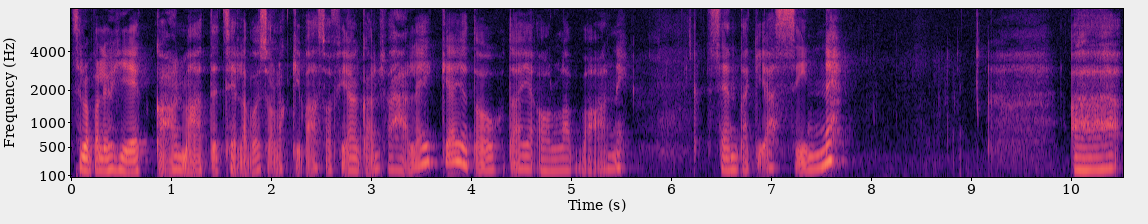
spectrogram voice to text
siellä on paljon hiekkaa. Mä ajattelin, että siellä voisi olla kiva Sofian kanssa vähän leikkiä ja touhuta ja olla vaan. Niin sen takia sinne. Ää,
